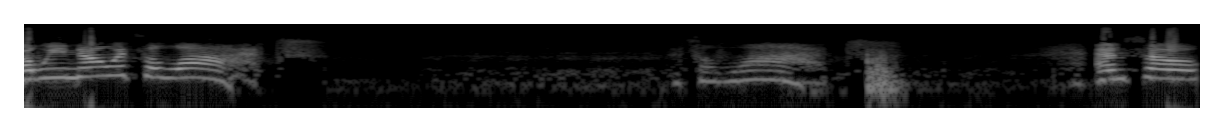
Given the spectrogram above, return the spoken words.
But we know it's a lot. It's a lot. And so,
